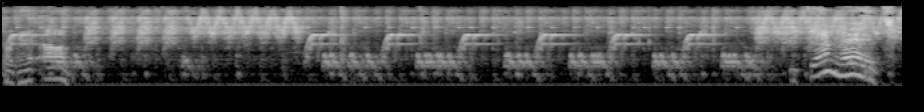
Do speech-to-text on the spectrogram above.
Fucking it up. Damn it!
